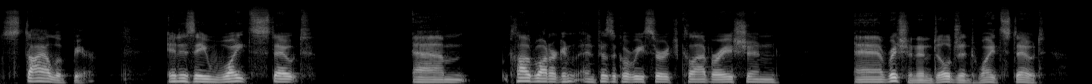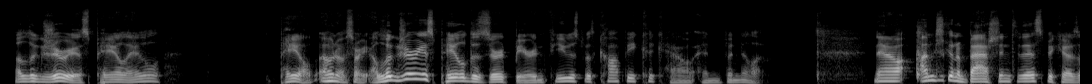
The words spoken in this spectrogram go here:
style of beer. It is a white stout, um, Cloudwater and Physical Research collaboration, uh, rich and indulgent white stout, a luxurious pale ale, pale, oh no, sorry, a luxurious pale dessert beer infused with coffee, cacao, and vanilla. Now, I'm just going to bash into this because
